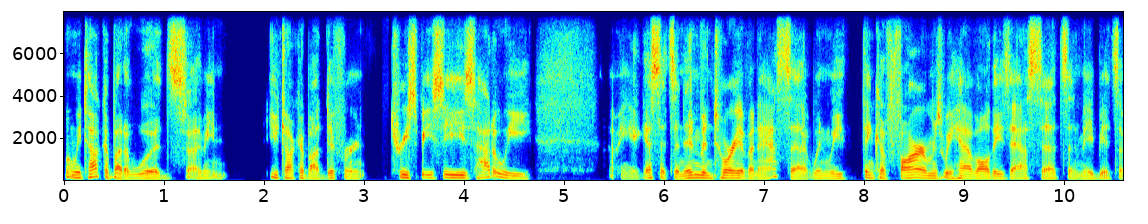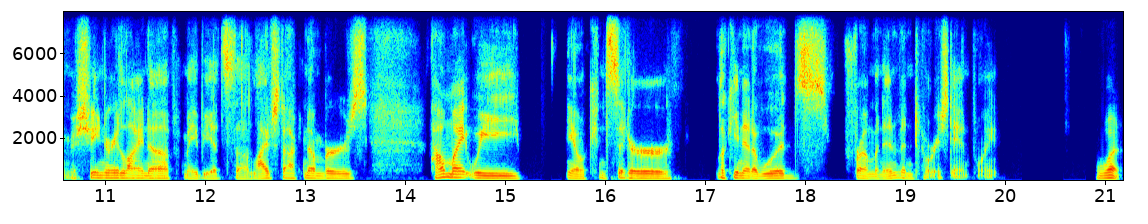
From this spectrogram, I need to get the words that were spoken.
When we talk about a woods, I mean, you talk about different tree species. How do we? I mean, I guess it's an inventory of an asset. When we think of farms, we have all these assets, and maybe it's a machinery lineup, maybe it's uh, livestock numbers. How might we, you know, consider looking at a woods from an inventory standpoint? What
